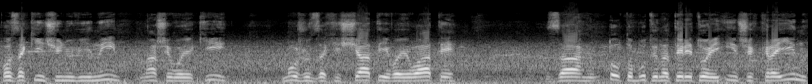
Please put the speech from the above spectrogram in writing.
по закінченню війни наші вояки можуть захищати і воювати за, тобто бути на території інших країн,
